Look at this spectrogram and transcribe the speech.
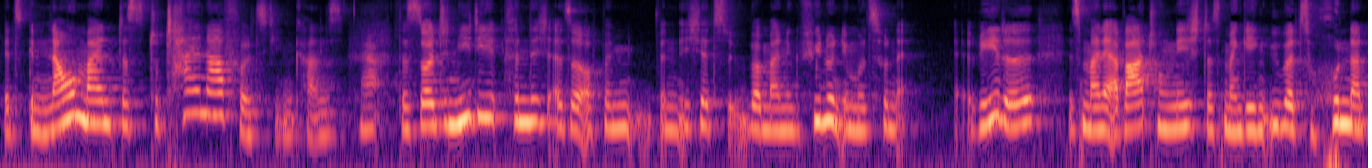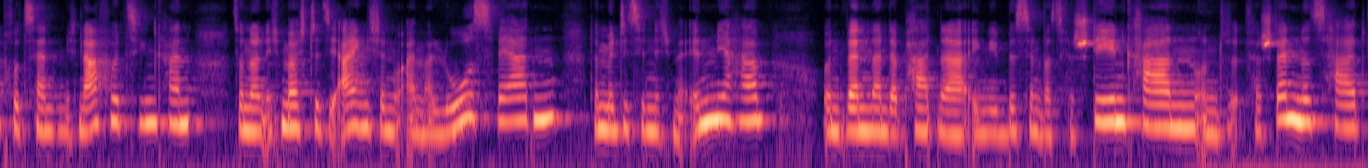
jetzt genau mein, das total nachvollziehen kannst. Ja. Das sollte nie die, finde ich, also auch wenn, wenn ich jetzt über meine Gefühle und Emotionen rede, ist meine Erwartung nicht, dass mein Gegenüber zu 100 Prozent mich nachvollziehen kann, sondern ich möchte sie eigentlich ja nur einmal loswerden, damit ich sie nicht mehr in mir habe. Und wenn dann der Partner irgendwie ein bisschen was verstehen kann und Verständnis hat,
